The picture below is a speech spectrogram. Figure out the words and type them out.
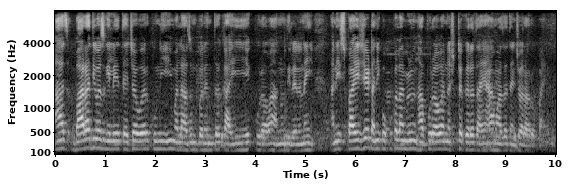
आज बारा दिवस गेले त्याच्यावर कुणीही मला अजूनपर्यंत काही एक पुरावा आणून दिलेला नाही. आणि स्पायजेट आणि कोकोकोला मिळून हा पुरावा नष्ट करत आहे हा माझा त्यांच्यावर आरोप आहे.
